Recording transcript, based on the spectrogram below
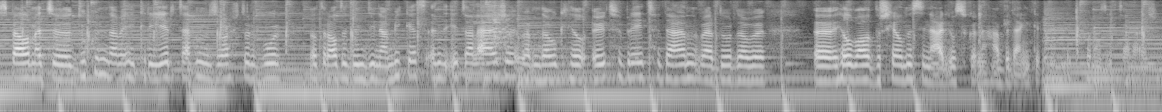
Spel met de doeken dat we gecreëerd hebben zorgt ervoor dat er altijd een dynamiek is in de etalage. We hebben dat ook heel uitgebreid gedaan, waardoor dat we heel wat verschillende scenario's kunnen gaan bedenken voor onze etalage.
